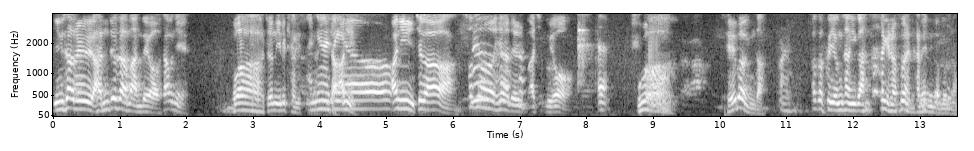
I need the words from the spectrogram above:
인사를 앉아서 하면 안 돼요, 사모님. 와, 저는 이렇게 하겠습니다. 안녕하세요. 아니, 아니, 제가 서서 해야 될 맛이고요. 네. 우와, 대박입니다. 아, 아까 그 영상 이거 안 나가길 얼마나 잘했는가 몰라.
